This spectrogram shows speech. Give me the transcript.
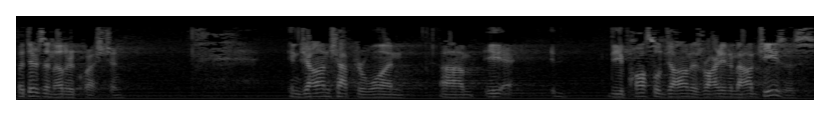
But there's another question. in John chapter 1, um, it, the Apostle John is writing about Jesus.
